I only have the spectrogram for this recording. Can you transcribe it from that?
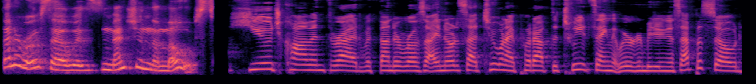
Thunder Rosa was mentioned the most. Huge common thread with Thunder Rosa. I noticed that too when I put out the tweet saying that we were going to be doing this episode.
